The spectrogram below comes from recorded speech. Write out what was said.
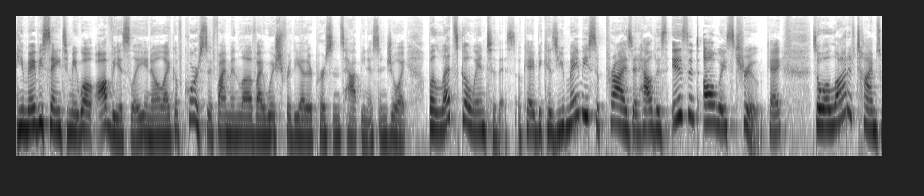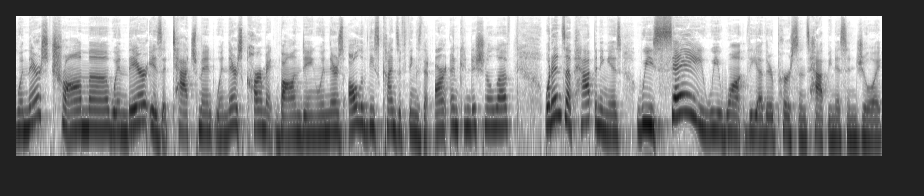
You may be saying to me, well, obviously, you know, like, of course, if I'm in love, I wish for the other person's happiness and joy. But let's go into this, okay? Because you may be surprised at how this isn't always true, okay? So, a lot of times when there's trauma, when there is attachment, when there's karmic bonding, when there's all of these kinds of things that aren't unconditional love, what ends up happening is we say we want the other person's happiness and joy,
